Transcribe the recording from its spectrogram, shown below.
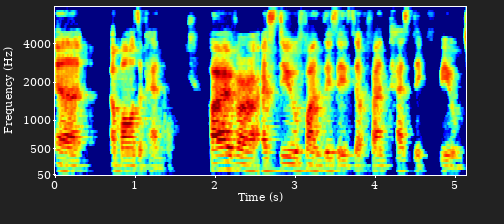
uh, among the panel. However, I still find this is a fantastic field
